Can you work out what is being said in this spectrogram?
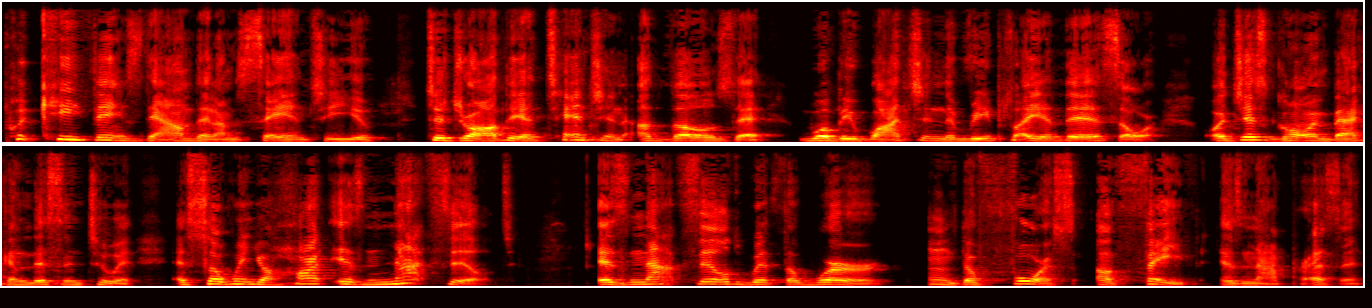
put key things down that I'm saying to you to draw the attention of those that will be watching the replay of this or or just going back and listen to it. And so when your heart is not filled, is not filled with the word, mm, the force of faith is not present.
